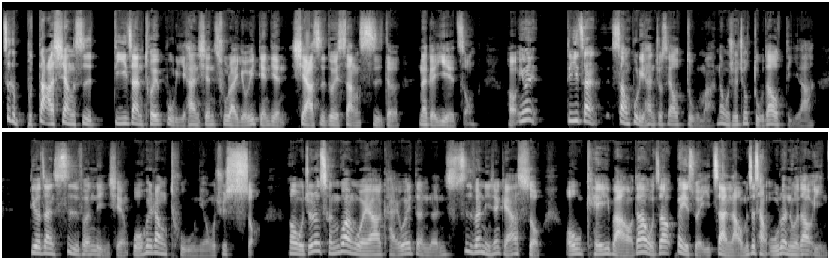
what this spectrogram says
这个不大像是。第一站推布里汉先出来，有一点点下士对上市的那个叶总，哦，因为第一站上布里汉就是要赌嘛，那我觉得就赌到底啦。第二站四分领先，我会让土牛去守哦，我觉得陈冠伟啊、凯威等人四分领先给他守，OK 吧？哦，当然我知道背水一战啦，我们这场无论如何都要赢。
